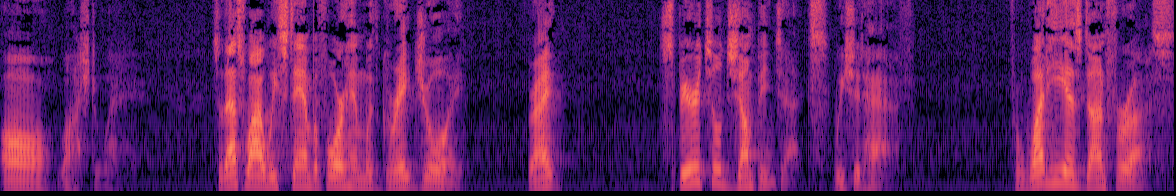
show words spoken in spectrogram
All washed away. So that's why we stand before him with great joy, right? Spiritual jumping jacks we should have for what he has done for us.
